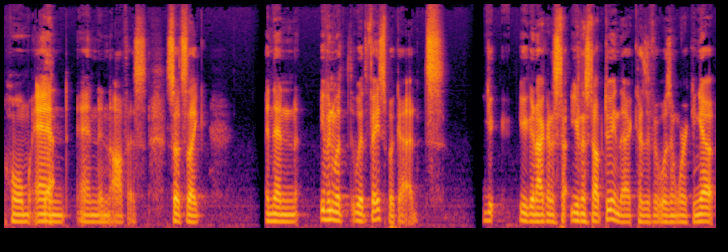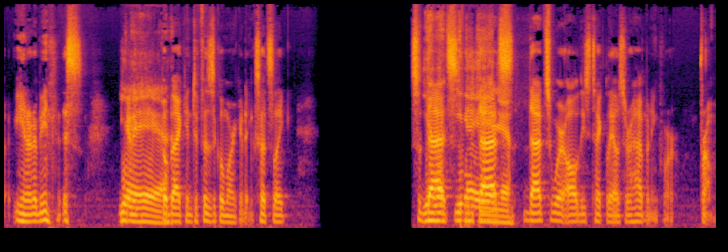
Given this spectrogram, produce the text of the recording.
home and and in office so it's like and then even with with facebook ads you, you're not going to stop you're going to stop doing that because if it wasn't working out you know what i mean this Yeah, yeah, yeah. go back into physical marketing so it's like so Yeah, that's that's- yeah, yeah, that's yeah. that's where all these tech layouts are happening for from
